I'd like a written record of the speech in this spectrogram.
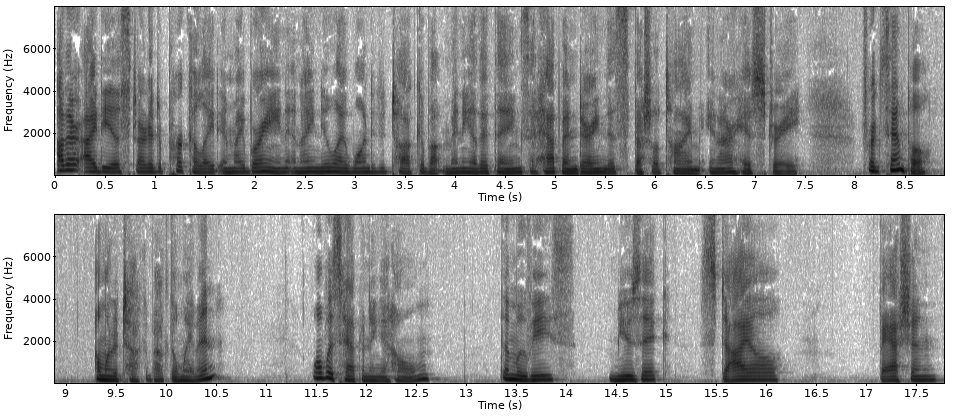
other ideas started to percolate in my brain, and I knew I wanted to talk about many other things that happened during this special time in our history. For example, I want to talk about the women, what was happening at home, the movies, music, style, fashion,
